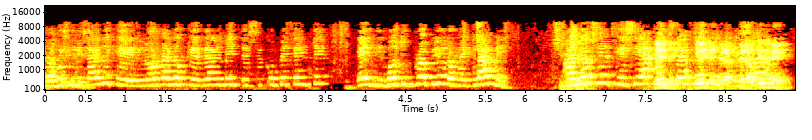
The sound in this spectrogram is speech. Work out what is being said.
la posibilidad de que el órgano que realmente es el competente, él de motu propio lo reclame. Sí, A no ser que sea Atiende, instancia atiende, pero, pero atiéndeme.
